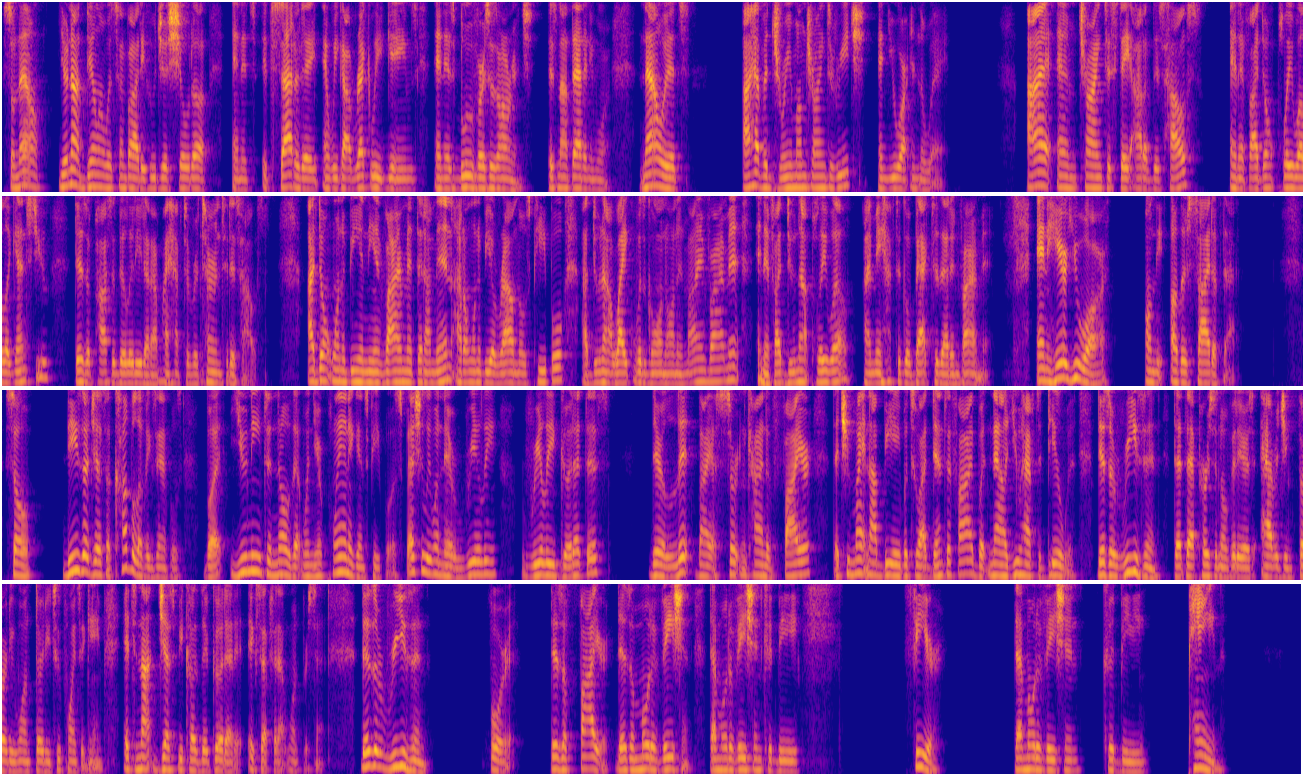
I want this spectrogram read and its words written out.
So now you're not dealing with somebody who just showed up and it's it's Saturday and we got rec league games and it's blue versus orange. It's not that anymore. Now it's, I have a dream I'm trying to reach, and you are in the way. I am trying to stay out of this house. And if I don't play well against you, there's a possibility that I might have to return to this house. I don't want to be in the environment that I'm in. I don't want to be around those people. I do not like what's going on in my environment. And if I do not play well, I may have to go back to that environment. And here you are on the other side of that. So these are just a couple of examples, but you need to know that when you're playing against people, especially when they're really, really good at this, they're lit by a certain kind of fire that you might not be able to identify, but now you have to deal with. There's a reason that that person over there is averaging 31, 32 points a game. It's not just because they're good at it, except for that 1%. There's a reason for it. There's a fire, there's a motivation. That motivation could be fear. That motivation could be pain.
